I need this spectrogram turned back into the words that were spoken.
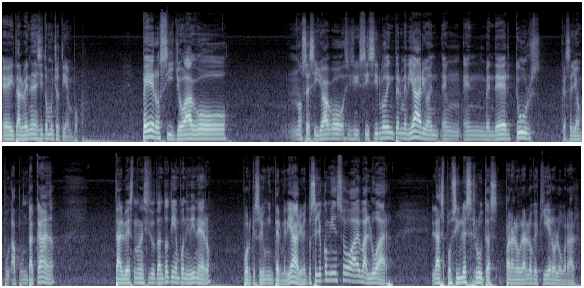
eh, y tal vez necesito mucho tiempo. Pero si yo hago, no sé, si yo hago, si, si sirvo de intermediario en, en, en vender tours, qué sé yo, a Punta Cana, tal vez no necesito tanto tiempo ni dinero porque soy un intermediario. Entonces yo comienzo a evaluar las posibles rutas para lograr lo que quiero lograr.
